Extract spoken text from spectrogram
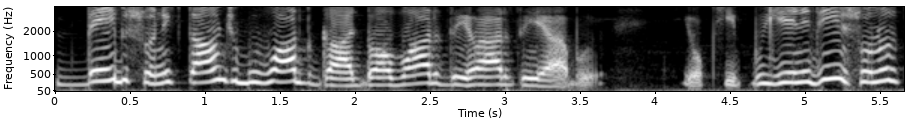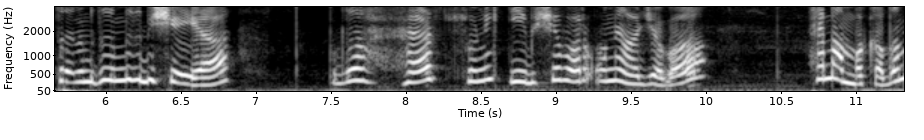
Baby Sonic. Daha önce bu vardı galiba. Vardı vardı ya bu. Yok bu yeni değil. Sonra tanıdığımız bir şey ya. Burada Heart Sonic diye bir şey var. O ne acaba? Hemen bakalım.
